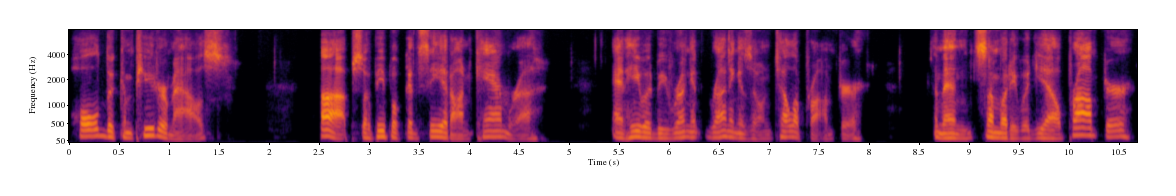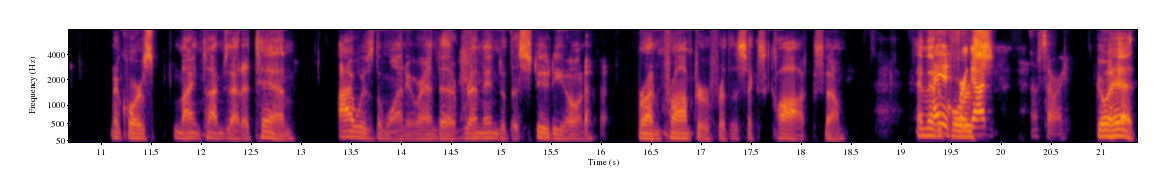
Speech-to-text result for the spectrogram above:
hold the computer mouse up so people could see it on camera, and he would be running running his own teleprompter, and then somebody would yell prompter, and of course, nine times out of ten, I was the one who ran to run into the studio and run prompter for the six o'clock. So, and then I of course, forgotten, I'm sorry. Go ahead.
